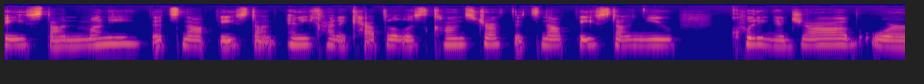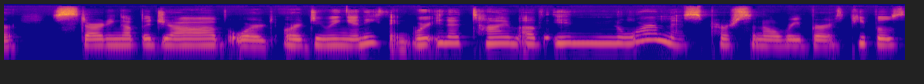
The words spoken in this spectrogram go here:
based on money, that's not based on any kind of capitalist construct, that's not based on you quitting a job or starting up a job or or doing anything. We're in a time of enormous personal rebirth. People's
